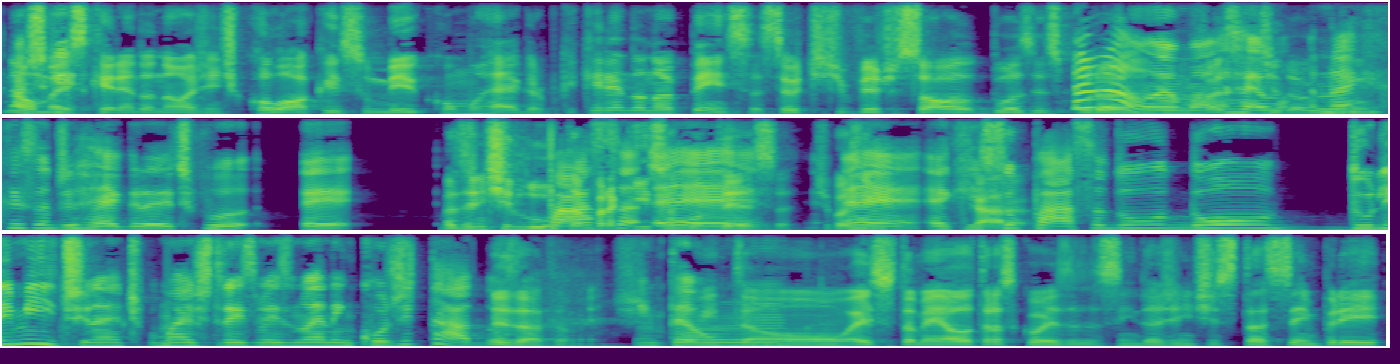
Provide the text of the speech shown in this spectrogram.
Não, Acho mas que- querendo ou não, a gente coloca isso meio como regra. Porque querendo ou não, pensa, se eu te vejo só duas vezes por ano, Não, é não uma, faz é sentido uma- algum. não é que é questão de regra, é tipo, é, Mas a gente luta pra que isso é, aconteça. Tipo assim, é, é que cara- isso passa do, do, do limite, né? Tipo, mais de três meses não é nem cogitado. Exatamente. Então- Então, isso também é outras coisas, assim, da gente estar sempre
